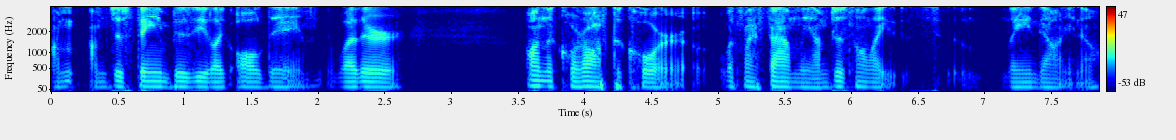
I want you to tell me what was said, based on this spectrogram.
I'm I'm just staying busy like all day, whether on the court, off the court, with my family. I'm just not like laying down, you know,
